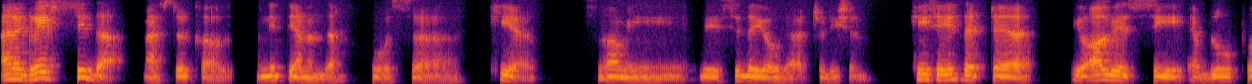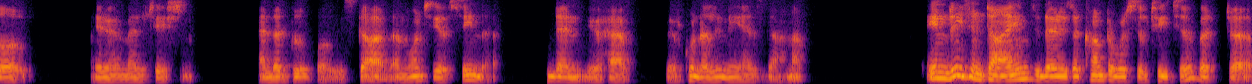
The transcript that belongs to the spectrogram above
And a great Siddha master called Nityananda, who was uh, here, Swami, the Siddha Yoga tradition, he says that uh, you always see a blue pearl in your meditation. And that blue pearl is God. And once you have seen that, then you have your Kundalini has gone up. In recent times, there is a controversial teacher, but uh,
